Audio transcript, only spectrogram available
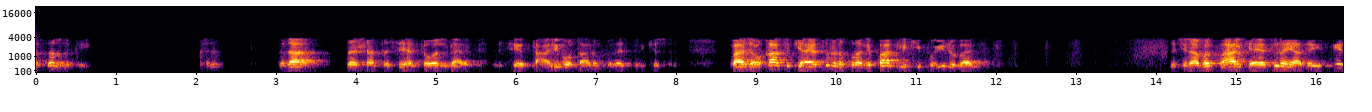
اثر نه کوي دا د شان تسهل کول دا سیر تعلیم او تعلم په داسې طریقې سره بعض اوقات کې آیتونه د قران پاک لیکي په وینو باندې د جنابت په حال کې آیتونه یادې ډېر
